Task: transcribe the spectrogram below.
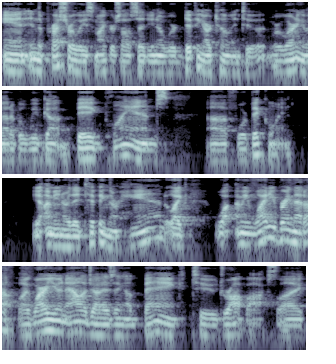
And in the press release, Microsoft said, you know, we're dipping our toe into it. We're learning about it, but we've got big plans uh, for Bitcoin. Yeah, I mean, are they tipping their hand? Like, what? I mean, why do you bring that up? Like, why are you analogizing a bank to Dropbox? Like,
